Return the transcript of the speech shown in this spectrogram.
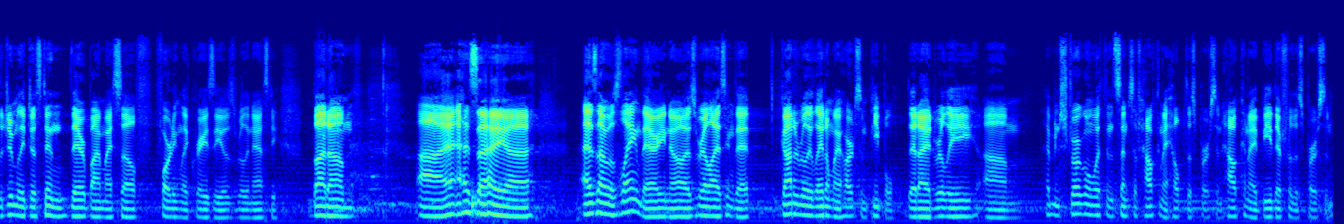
legitimately just in there by myself, farting like crazy. It was really nasty. But um, uh, as I uh, as I was laying there, you know, I was realizing that God had really laid on my heart some people that I had really um, had been struggling with in the sense of how can I help this person? How can I be there for this person?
